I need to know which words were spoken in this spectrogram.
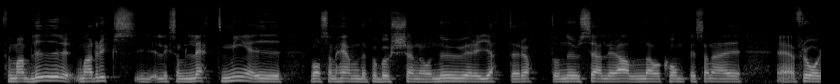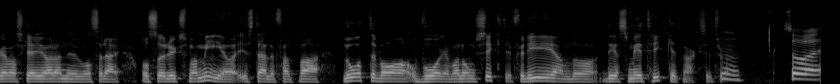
För Man, blir, man rycks liksom lätt med i vad som händer på börsen. och Nu är det jätterött och nu säljer alla och kompisarna är, eh, frågar vad ska jag göra nu. och så där. Och så rycks man med istället för att bara låta det vara och våga vara långsiktig. För Det är ändå det som är tricket med aktier. tror jag. Mm. Så eh,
